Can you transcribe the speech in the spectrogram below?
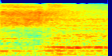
yourself.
